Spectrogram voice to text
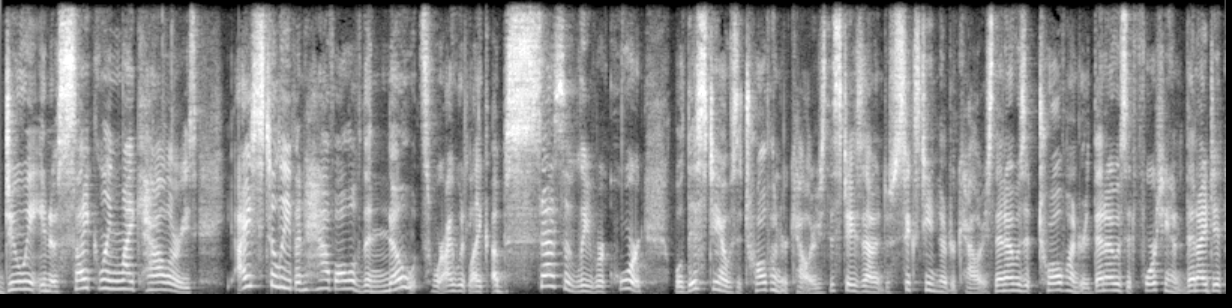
doing, you know, cycling my calories. I still even have all of the notes where I would like obsessively record. Well, this day I was at 1200 calories. This day I was at 1600 calories. Then I was at 1200. Then I was at 1400. Then I did,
